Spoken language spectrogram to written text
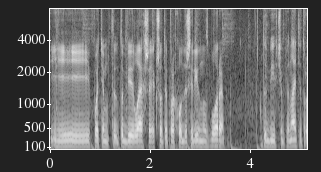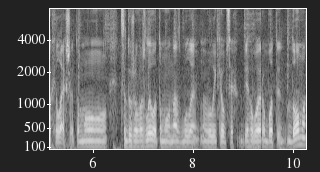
І потім тобі легше, якщо ти проходиш рівно збори. Тобі в чемпіонаті трохи легше, тому це дуже важливо. Тому у нас був великий обсяг бігової роботи вдома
